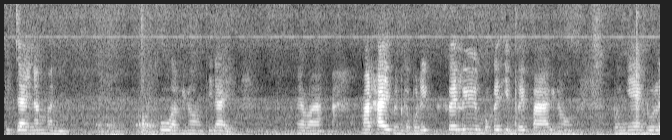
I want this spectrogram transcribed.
ดีใจนํมัน รัวพี่น้องที่ได้แม่ว่า มาไทยเพิ่นก็บ่ได้เคยลืมบ่เคยถิ่มเคยปาพี่น้องเบิ่งแย่งดูแล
